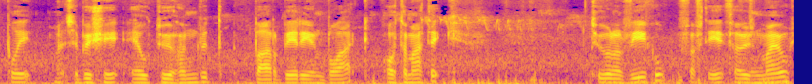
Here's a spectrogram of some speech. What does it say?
plate Mitsubishi L200 Barbarian Black automatic. 200 vehicle 58,000 miles.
